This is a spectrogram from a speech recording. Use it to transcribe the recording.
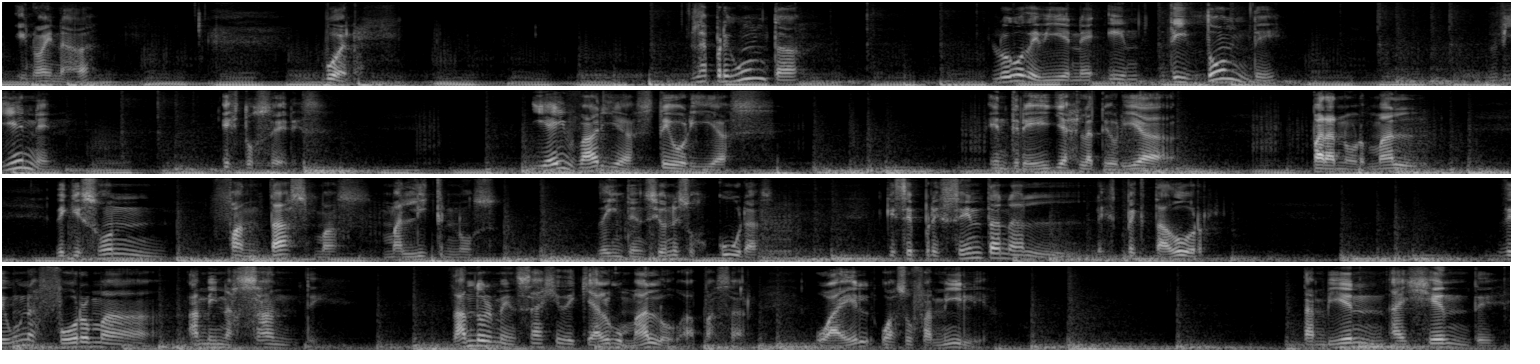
y no hay nada. Bueno, la pregunta luego deviene en de dónde vienen estos seres. Y hay varias teorías, entre ellas la teoría paranormal de que son fantasmas malignos de intenciones oscuras que se presentan al espectador de una forma amenazante, dando el mensaje de que algo malo va a pasar o a él o a su familia. También hay gente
